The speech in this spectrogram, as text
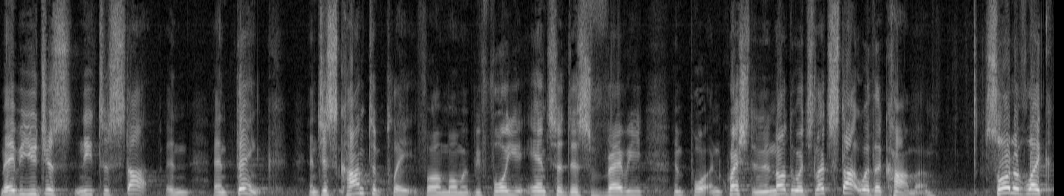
Maybe you just need to stop and, and think and just contemplate for a moment before you answer this very important question. In other words, let's start with a comma. Sort of like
